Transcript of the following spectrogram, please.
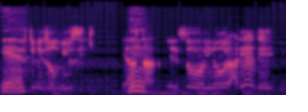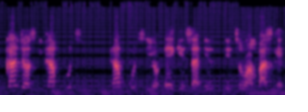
yeah, He's doing his own music. You understand? Eh, So you know, at the end of the day, you can't just you can't put you can't put your egg inside in, into one basket.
